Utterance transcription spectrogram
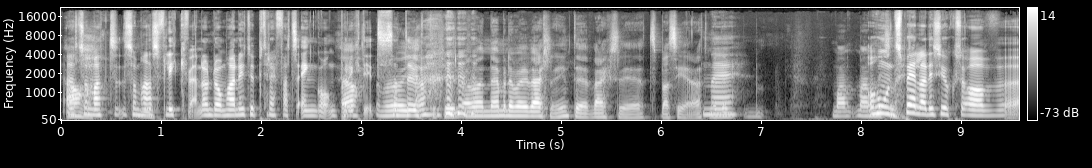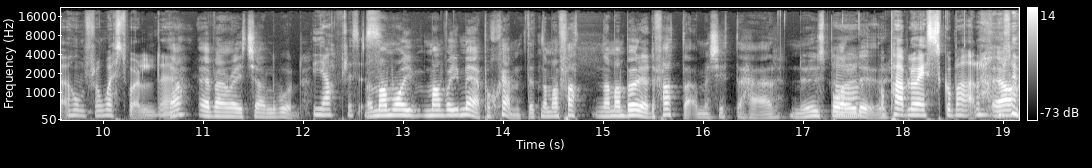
Ja. som, att, som hans flickvän, och de hade ju typ träffats en gång på Ja, riktigt. men Så det var att det var, jättekul. Nej men det var ju verkligen inte verklighetsbaserat. Nej. Men det, man, man och hon liksom, spelades ju också av eh, hon från Westworld. eh, Ja, Evan Rachel Wood. ja precis. Men man var, ju, man var ju med på skämtet när man, fatt, när man började fatta, men shit det här, nu spårar det ur. Och Pablo Escobar. Ja,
